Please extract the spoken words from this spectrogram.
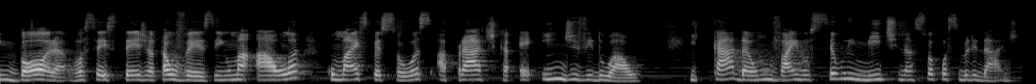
Embora você esteja talvez em uma aula com mais pessoas, a prática é individual e cada um vai no seu limite, na sua possibilidade.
